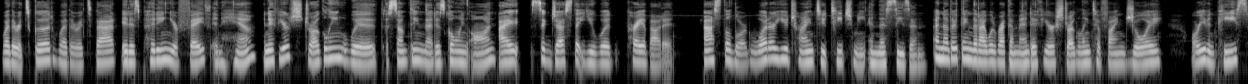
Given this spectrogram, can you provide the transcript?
whether it's good, whether it's bad. It is putting your faith in Him. And if you're struggling with something that is going on, I suggest that you would pray about it. Ask the Lord, what are you trying to teach me in this season? Another thing that I would recommend if you're struggling to find joy or even peace,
